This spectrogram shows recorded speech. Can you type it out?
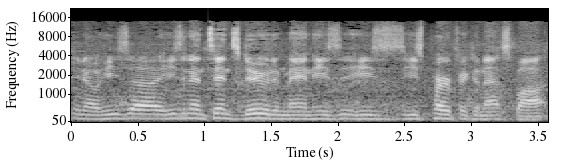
you know, he's uh, he's an intense dude, and man, he's he's he's perfect in that spot.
